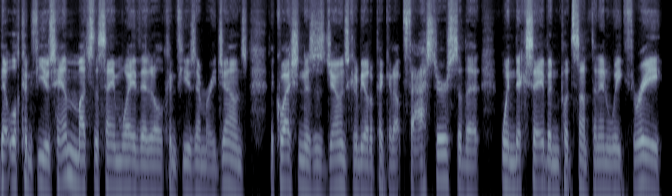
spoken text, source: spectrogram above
that will confuse him much the same way that it'll confuse Emory Jones. The question is, is Jones going to be able to pick it up faster so that when Nick Saban puts something in week three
